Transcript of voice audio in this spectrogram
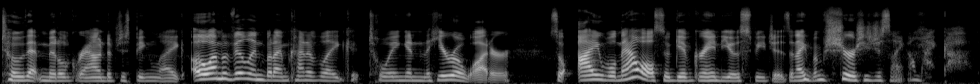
toe that middle ground of just being like, "Oh, I'm a villain, but I'm kind of like toying in the hero water." So I will now also give grandiose speeches, and I, I'm sure she's just like, "Oh my god,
